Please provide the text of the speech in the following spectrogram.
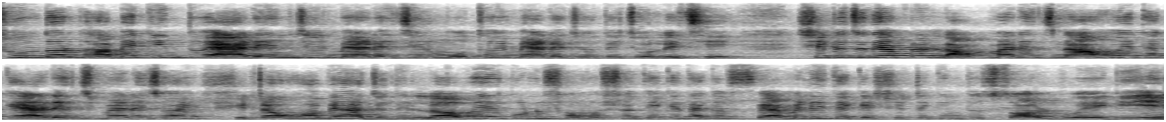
সুন্দরভাবে কিন্তু অ্যারেঞ্জের ম্যারেজের মতোই ম্যারেজ হতে চলেছে। সেটা যদি আপনার লাভ ম্যারেজ না হয়ে থাকে অ্যারেঞ্জ ম্যারেজ হয়, সেটাও হবে। আর যদি লাভের কোনো সমস্যা থেকে থাকে ফ্যামিলি থেকে, সেটা কিন্তু সলভ হয়ে গিয়ে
